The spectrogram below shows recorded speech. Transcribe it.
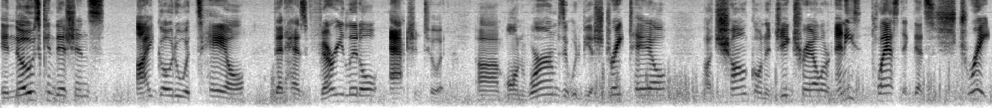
In those conditions, I go to a tail that has very little action to it. Um, on worms, it would be a straight tail, a chunk on a jig trailer, any plastic that's straight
